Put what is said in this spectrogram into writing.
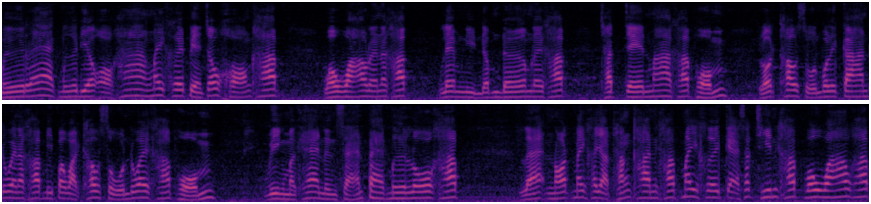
มือแรกมือเดียวออกห้าง ไม่เคยเปลี่ยนเจ้าของครับว้าวๆเลยนะครับ เล่มนี่เดิมๆเลยครับ ชัดเจนมากครับผมรถเข้าศูนย์บริการด้วยนะครับ มีประวัติเข้าศูนย์ด้วยครับผมวิ่งมาแค่ 1 8 0 0 0 0โลครับ และน็อตไม่ขยับทั้งคันครับ ไม่เคยแกะสักชิ้นครับว้าวๆครับ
